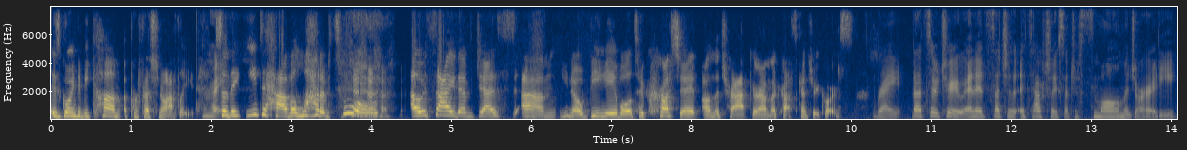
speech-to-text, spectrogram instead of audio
is going to become a professional athlete. Right. so they need to have a lot of tools outside of just um, you know being able to crush it on the track or on the cross country course Right. That's so true. And it's such a it's actually such a small majority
